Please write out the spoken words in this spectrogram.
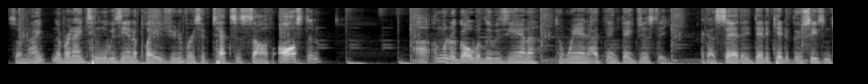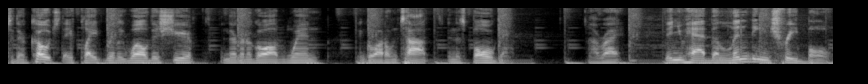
So number 19 Louisiana plays University of Texas South Austin. Uh, I'm going to go with Louisiana to win. I think they just, like I said, they dedicated their season to their coach. They've played really well this year, and they're going to go out and win and go out on top in this bowl game. All right. Then you had the LendingTree Bowl,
